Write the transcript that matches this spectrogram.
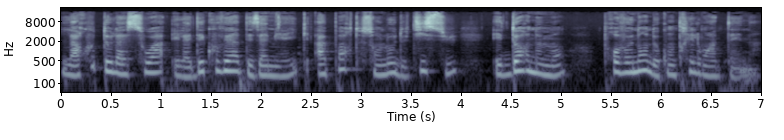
la route de la soie et la découverte des Amériques apportent son lot de tissus et d'ornements provenant de contrées lointaines.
